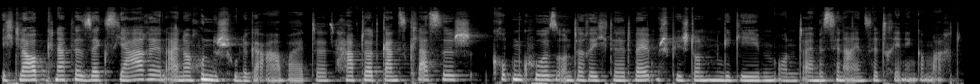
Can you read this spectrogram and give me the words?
ich glaube, knappe sechs Jahre in einer Hundeschule gearbeitet, habe dort ganz klassisch Gruppenkurse unterrichtet, Welpenspielstunden gegeben und ein bisschen Einzeltraining gemacht.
